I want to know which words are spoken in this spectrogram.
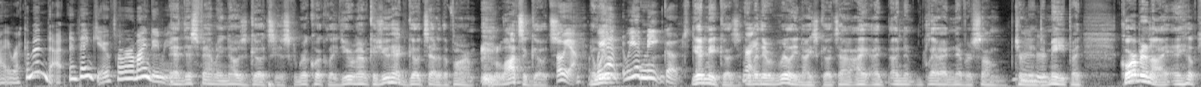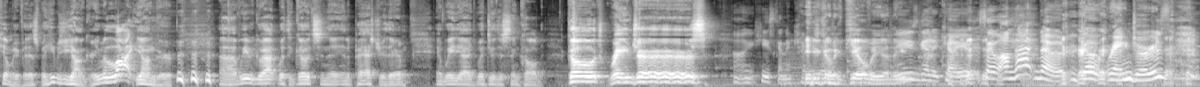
I recommend that. And thank you for reminding me. and this family knows goats. Just real quickly, do you remember? Because you had goats out of the farm, lots of goats. Oh yeah, And we, had we had meat goats. You had meat goats, Right. but they were really nice goats. I, I, I, I'm glad I never saw them turn Mm-hmm. into meat. But Corbin and I, and he'll kill me for this, but he was younger. He was a lot younger. uh, we would go out with the goats in the in the pasture there, and we uh, would do this thing called Goat Rangers. Uh, he's gonna kill He's you. gonna kill me, isn't he? He's gonna kill you. So on that note, Goat Rangers,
